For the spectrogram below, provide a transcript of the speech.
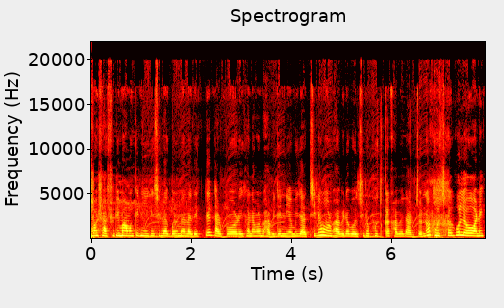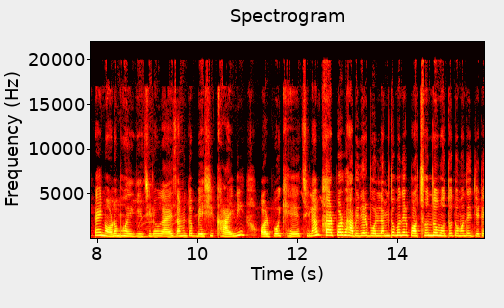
আমার শাশুড়ি মা আমাকে নিয়ে গেছিল একবার মেলা দেখতে। তারপর এখানে আমার ভাবিদের নিয়ে আমি যাচ্ছিলাম। আমার ভাবিরা বলছিল, ফুচকা খাবে তার জন্য। ফুচকাগুলো অনেকটাই নরম হয়ে গিয়েছিল গাইস আমি তো বেশি খাইনি, অল্পই খেয়েছিলাম। তারপর ভাবিদের বললাম, তোমাদের পছন্দ মতো তোমাদের যেটা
